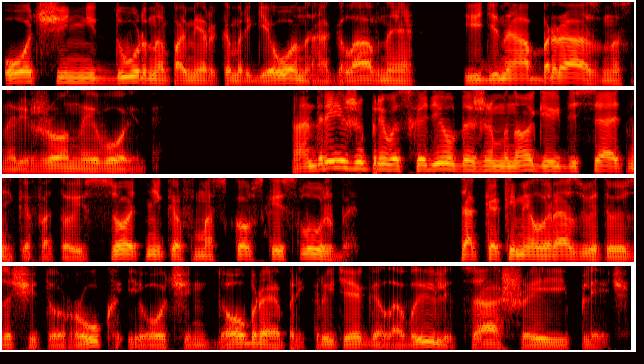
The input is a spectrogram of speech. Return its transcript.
очень недурно по меркам региона, а главное, единообразно снаряженные воины. Андрей же превосходил даже многих десятников, а то и сотников московской службы так как имел развитую защиту рук и очень доброе прикрытие головы, лица, шеи и плеч.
